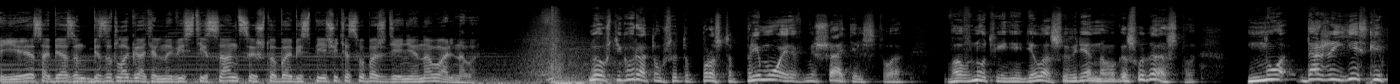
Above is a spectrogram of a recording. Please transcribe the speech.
ЕС обязан безотлагательно ввести санкции, чтобы обеспечить освобождение Навального. Ну, я уж не говорю о том, что это просто прямое вмешательство во внутренние дела суверенного государства. Но даже если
